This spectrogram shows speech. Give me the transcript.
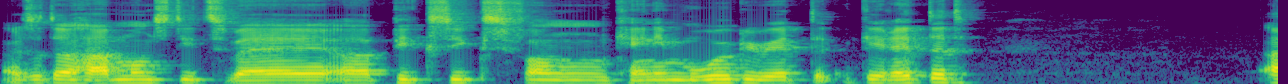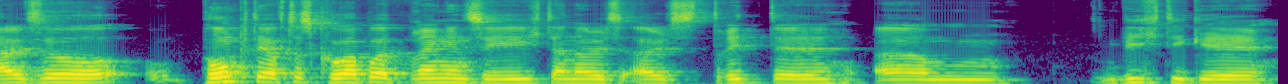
Also da haben uns die zwei äh, Pick Six von Kenny Moore gerettet. Also Punkte auf das Scoreboard bringen sehe ich dann als, als dritte ähm, wichtige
